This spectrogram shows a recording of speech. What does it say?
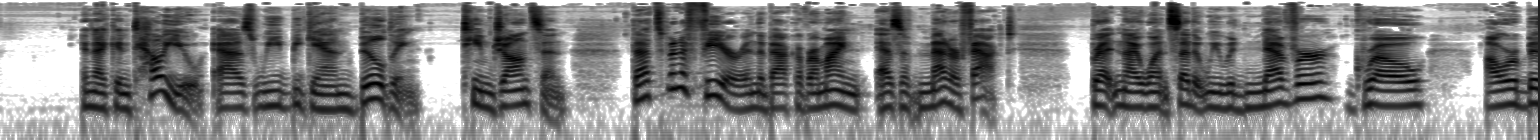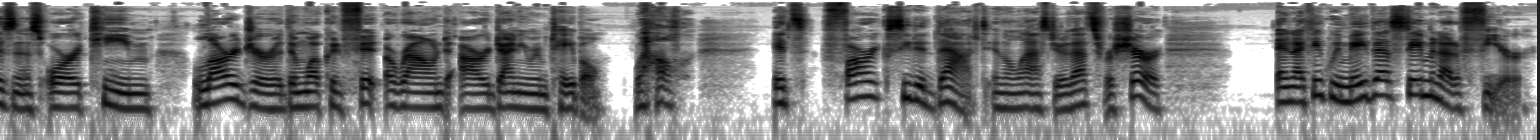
And I can tell you, as we began building Team Johnson, that's been a fear in the back of our mind. As a matter of fact, Brett and I once said that we would never grow our business or our team larger than what could fit around our dining room table. Well, it's far exceeded that in the last year, that's for sure. And I think we made that statement out of fear.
